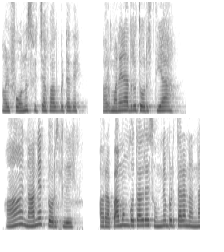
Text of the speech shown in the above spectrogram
ಅವಳ ಫೋನು ಸ್ವಿಚ್ ಆಫ್ ಆಗಿಬಿಟ್ಟದೆ. ಅವ್ರ ಮನೆಯಾದರೂ ತೋರಿಸ್ತೀಯಾ? ಹಾಂ ನಾನೇ ತೋರಿಸ್ಲಿ? ಅವ್ರ ಅಪ್ಪ ಅಮ್ಮಂಗೆ ಗೊತ್ತಾದ್ರೆ ಸುಮ್ಮನೆ ಬಿಡ್ತಾರ ನನ್ನ?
